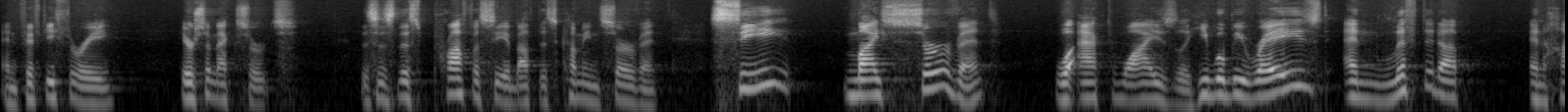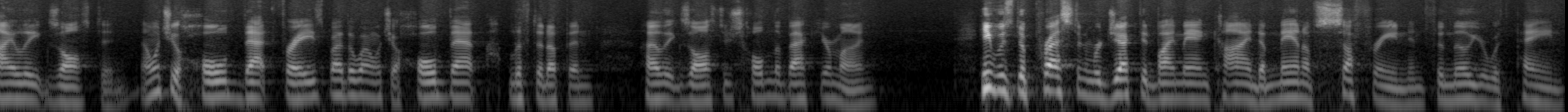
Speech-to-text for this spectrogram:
and 53. Here's some excerpts. This is this prophecy about this coming servant. See, my servant will act wisely. He will be raised and lifted up and highly exalted. I want you to hold that phrase, by the way. I want you to hold that lifted up and highly exalted. Just hold in the back of your mind. He was depressed and rejected by mankind, a man of suffering and familiar with pain.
